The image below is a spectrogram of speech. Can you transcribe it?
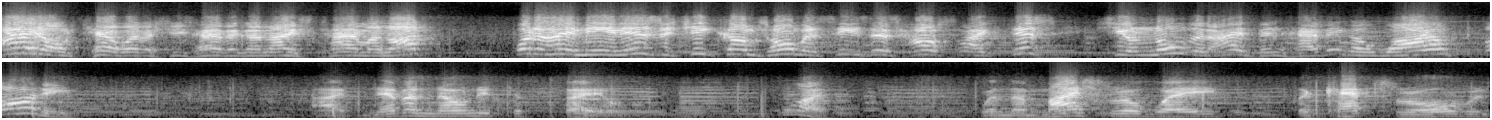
I don't care whether she's having a nice time or not. What I mean is, if she comes home and sees this house like this, she'll know that I've been having a wild party. I've never known it to fail. What? When the mice are away, the cats are always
